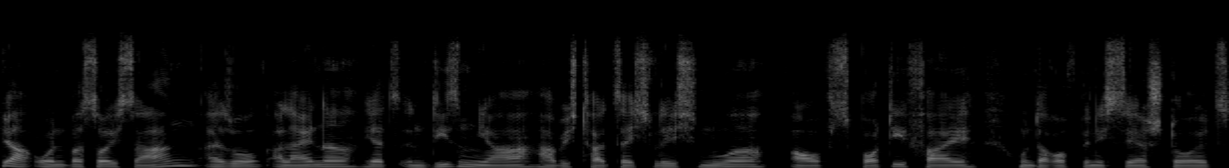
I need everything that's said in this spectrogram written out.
Ja, und was soll ich sagen? Also alleine jetzt in diesem Jahr habe ich tatsächlich nur auf Spotify und darauf bin ich sehr stolz,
